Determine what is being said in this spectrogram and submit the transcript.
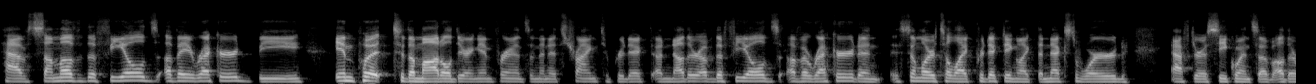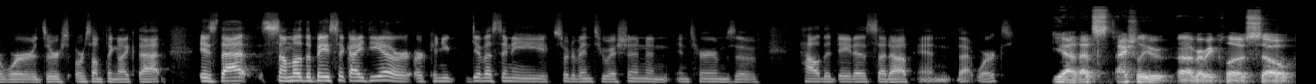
have some of the fields of a record be input to the model during inference and then it's trying to predict another of the fields of a record and similar to like predicting like the next word after a sequence of other words or, or something like that. Is that some of the basic idea, or, or can you give us any sort of intuition in, in terms of how the data is set up and that works? Yeah, that's actually uh, very close. So,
